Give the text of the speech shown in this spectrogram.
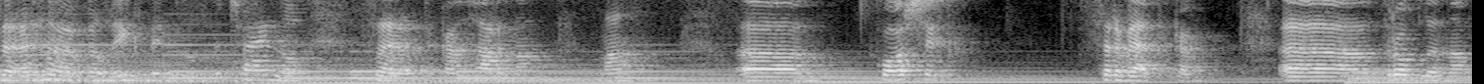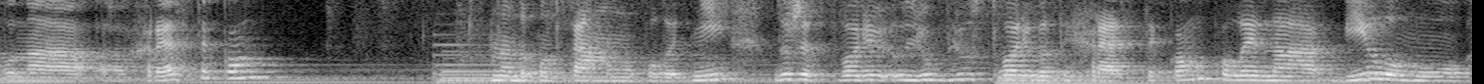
Це Великдень, то звичайно це така гарна на, е, кошик, серветка. Е, зроблена вона е, хрестиком. На домотканому полотні дуже створю, люблю створювати хрестиком, коли на білому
